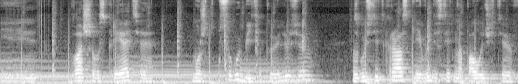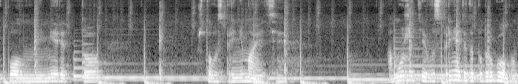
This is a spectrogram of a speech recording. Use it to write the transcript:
И ваше восприятие может усугубить эту иллюзию, сгустить краски, и вы действительно получите в полной мере то, что воспринимаете. А можете воспринять это по-другому.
